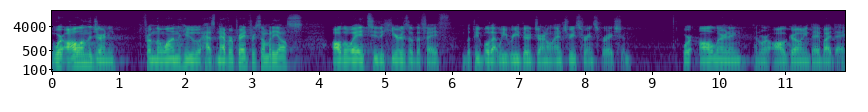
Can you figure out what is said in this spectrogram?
We're all on the journey from the one who has never prayed for somebody else all the way to the hearers of the faith, the people that we read their journal entries for inspiration. We're all learning and we're all growing day by day.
